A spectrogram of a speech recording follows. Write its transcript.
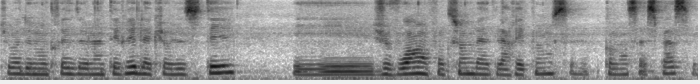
tu vois, de montrer de l'intérêt, de la curiosité, et je vois en fonction de la réponse euh, comment ça se passe. Et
